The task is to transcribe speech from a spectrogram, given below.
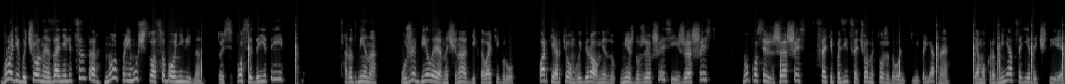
Вроде бы черные заняли центр, но преимущества особого не видно. То есть после DE3 размена уже белые начинают диктовать игру. Партии Артем выбирал между, между GF6 и GH6. Ну, после GH6, кстати, позиция черных тоже довольно-таки неприятная. Я мог разменяться ED4.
